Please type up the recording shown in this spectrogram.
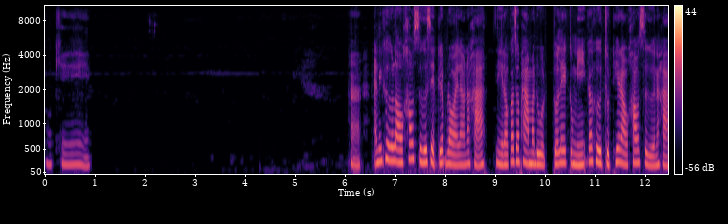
โอเค อันนี้คือเราเข้าซื้อเสร็จเรียบร้อยแล้วนะคะ นี่เราก็จะพามาดูตัวเลขตรงนี้ก็คือจุดที่เราเข้าซื้อนะคะ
